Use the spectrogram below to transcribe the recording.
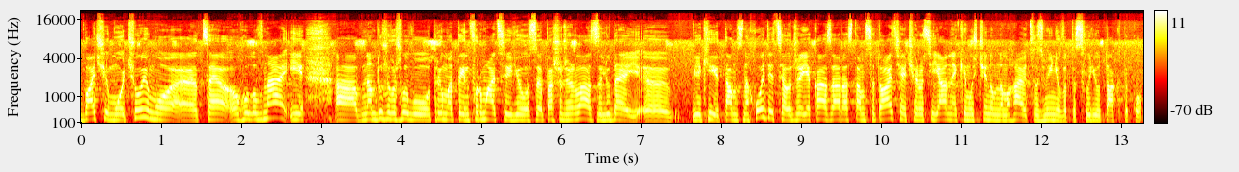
бачимо, чуємо. Е, Це головне, і е, нам дуже важливо отримати інформацію з першого джерела з людей, е, які там знаходяться. Отже, яка зараз там ситуація? Чи росіяни якимось чином намагаються змінювати свою тактику?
